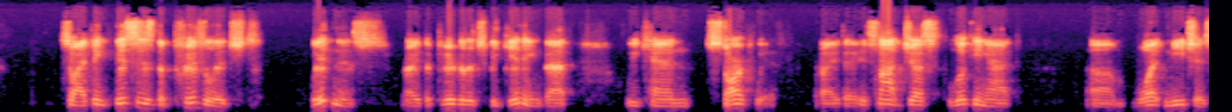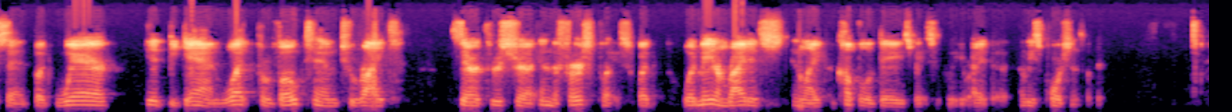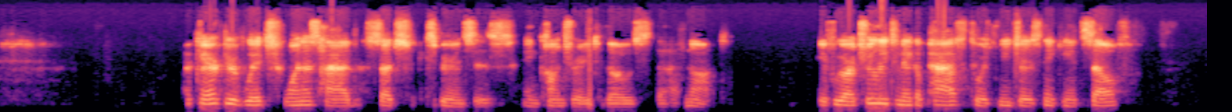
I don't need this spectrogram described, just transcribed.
So I think this is the privileged witness, right? The privileged beginning that we can start with, right? It's not just looking at um, what Nietzsche said, but where it began, what provoked him to write Zarathustra in the first place, what what made him write it in like a couple of days, basically, right? At least portions of it. A character of which one has had such experiences, and contrary to those that have not. If we are truly to make a path towards Nietzsche's thinking itself,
